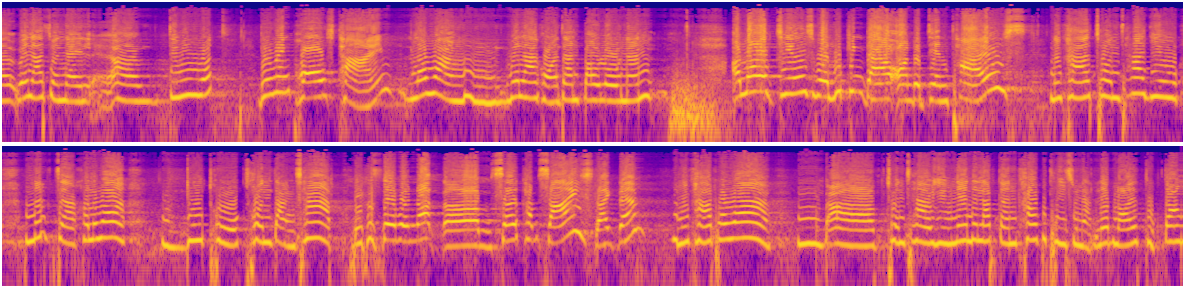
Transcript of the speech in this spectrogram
าเวลาส่วนใหญ่อ่า during what during Paul's time, ระหว่างเวลาของอาจารย์เปาโลนั้น a lot of Jews were looking down on the Gentiles นะคะชนชาติยิวมักจะเขาเรียกว่าดูถูกชนต่างชาติ because they were not um, circumcised like them. นะคะเพราะว่าอืมอ่าชนชาวยิวเนี่ยได้รับการเข้าพิธีสุนัตเรียบร้อยถูกต้อง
